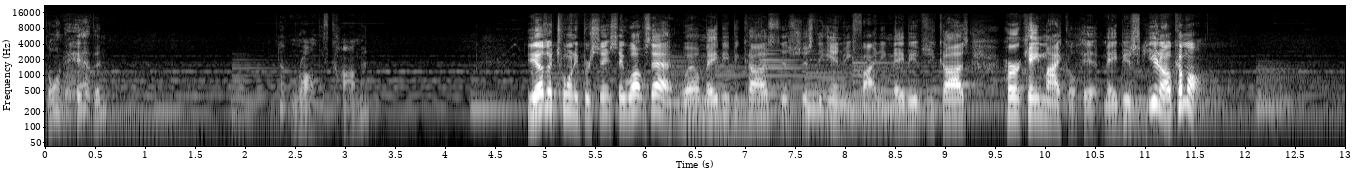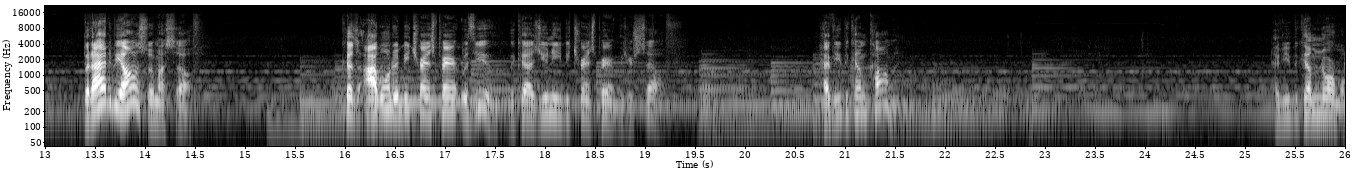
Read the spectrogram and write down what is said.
Going to heaven. Nothing wrong with common. The other 20% say, What was that? Well, maybe because it's just the enemy fighting. Maybe it's because Hurricane Michael hit. Maybe it's, you know, come on. But I had to be honest with myself because I wanted to be transparent with you because you need to be transparent with yourself. Have you become common? Have you become normal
